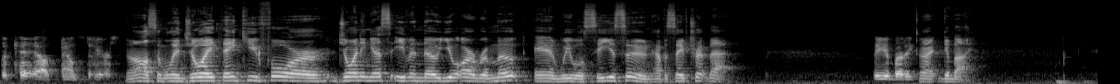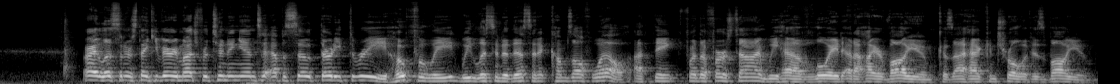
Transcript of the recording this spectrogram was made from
the chaos downstairs. Awesome. Well, enjoy. Thank you for joining us, even though you are remote, and we will see you soon. Have a safe trip back. See you, buddy. All right, goodbye. All right, listeners, thank you very much for tuning in to episode 33. Hopefully, we listen to this and it comes off well. I think for the first time, we have Lloyd at a higher volume because I had control of his volume.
